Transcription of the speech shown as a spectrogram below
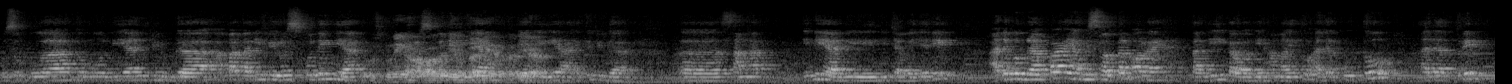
busuk buah, kemudian juga apa tadi virus kuning ya. Virus kuning yang Virus awal tadi yang kuning, tadi iya, ya, iya, ya. iya, itu juga eh, sangat ini ya di, di cabai. Jadi ada beberapa yang disebabkan oleh tadi kalau di hama itu ada kutu, ada trip,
